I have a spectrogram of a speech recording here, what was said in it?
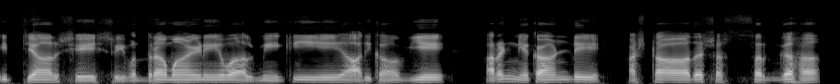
इत्यार्षे श्रीमद्रामायणे वाल्मीकीये आदिकाव्ये अरण्यकाण्डे अष्टादशः सर्गः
